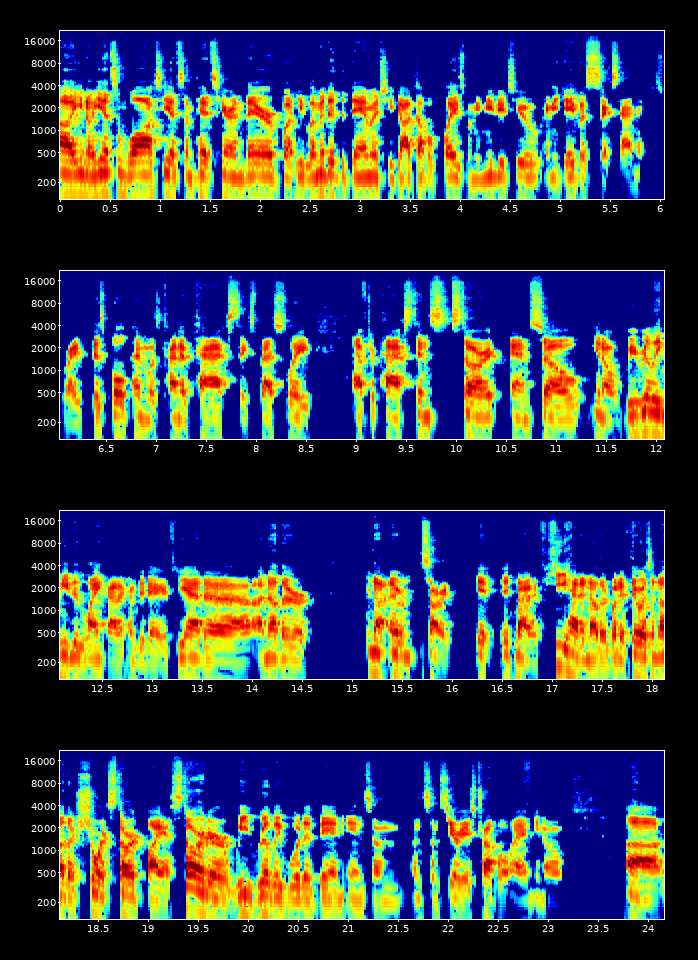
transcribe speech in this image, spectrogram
uh, you know, he had some walks, he had some hits here and there, but he limited the damage. He got double plays when he needed to, and he gave us six innings. Right, this bullpen was kind of taxed, especially after Paxton's start, and so you know we really needed length out of him today. If he had uh, another, not sorry, if, if not if he had another, but if there was another short start by a starter, we really would have been in some in some serious trouble. And you know, uh,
